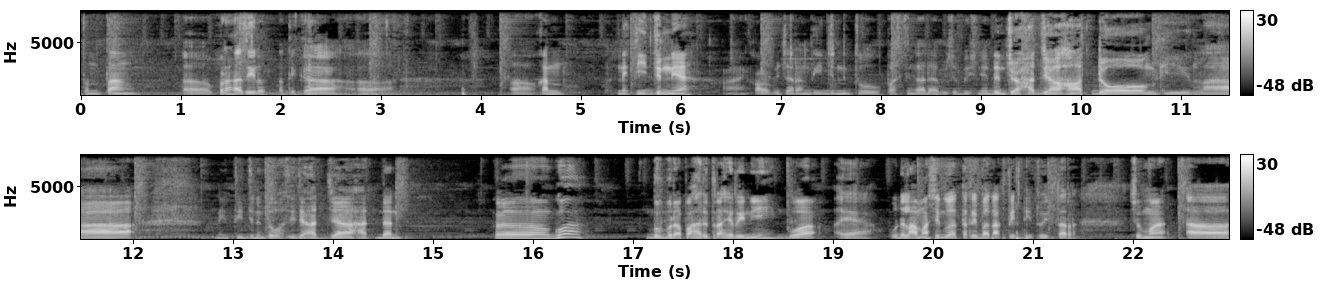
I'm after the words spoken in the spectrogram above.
tentang uh, pernah nggak sih lo ketika uh, uh, kan netizen ya nah, kalau bicara netizen itu pasti nggak ada habis-habisnya. Dan jahat-jahat dong gila. Netizen itu pasti jahat-jahat. Dan uh, eh, gue beberapa hari terakhir ini gue ya udah lama sih gue terlibat aktif di Twitter. Cuma uh,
